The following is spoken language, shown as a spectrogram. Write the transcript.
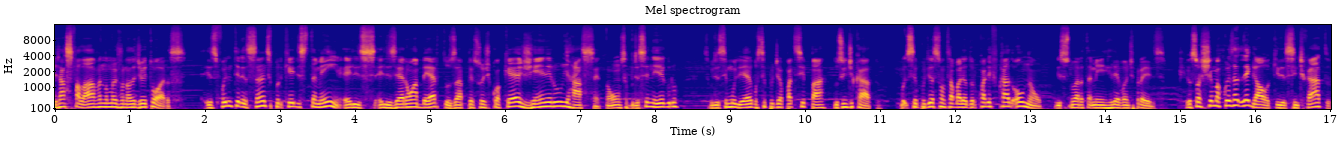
já se falava numa jornada de 8 horas. Eles foram interessantes porque eles também eles, eles eram abertos a pessoas de qualquer gênero e raça. Então você podia ser negro, você podia ser mulher, você podia participar do sindicato. Você podia ser um trabalhador qualificado ou não. Isso não era também relevante para eles. Eu só achei uma coisa legal aqui desse sindicato,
